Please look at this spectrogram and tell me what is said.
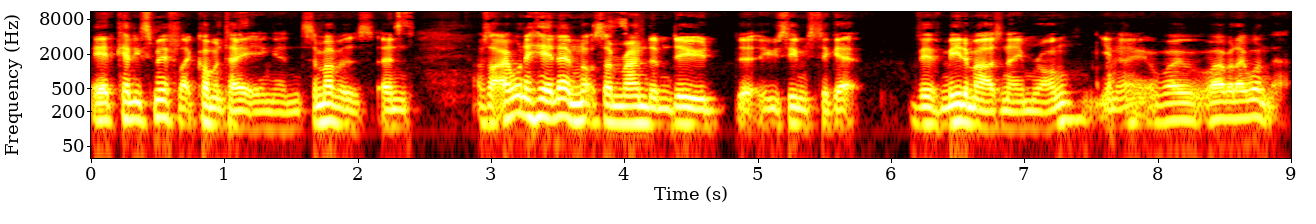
they had Kelly Smith like commentating and some others, and I was like, I want to hear them, not some random dude that, who seems to get Viv Miedema's name wrong. You know, why, why would I want that?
